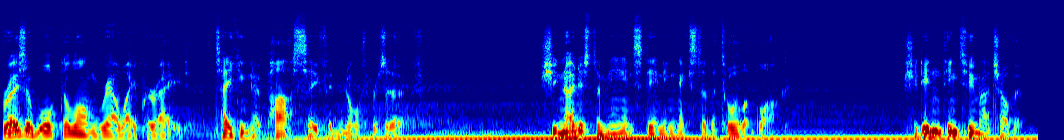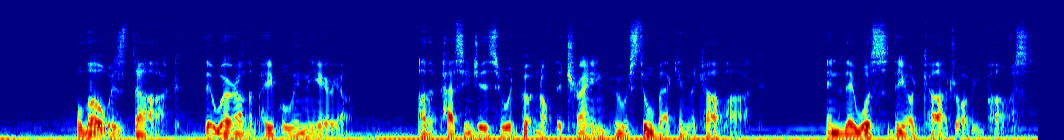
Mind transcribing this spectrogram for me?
Rosa walked along Railway Parade, taking her past Seaford North Reserve. She noticed a man standing next to the toilet block. She didn't think too much of it. Although it was dark, there were other people in the area, other passengers who had gotten off the train who were still back in the car park, and there was the odd car driving past.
